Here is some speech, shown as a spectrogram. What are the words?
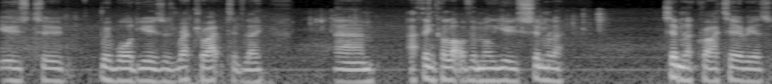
used to reward users retroactively, um, I think a lot of them will use similar similar criterias.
